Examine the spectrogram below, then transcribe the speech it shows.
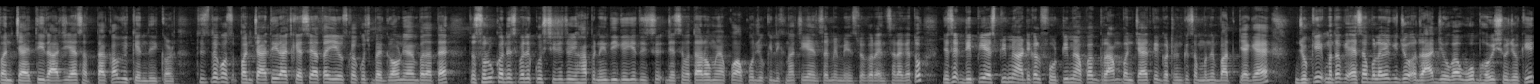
पंचायती राज या सत्ता का विकेंद्रीकरण। तो इस देखो, पंचायती राज कैसे आता है, ये उसका कुछ बैकग्राउंड यहाँ में बताता है। तो शुरू करने से पहले कुछ चीज़ें जो यहाँ पे नहीं दी गई है, जैसे जैसे बता रहा हूँ मैं आपको आपको जो कि लिखना चाहिए आंसर में मेन्स में अगर आंसर आ गया तो। जैसे डीपीएसपी में आर्टिकल फोर्टी में आपका ग्राम पंचायत के गठन के संबंध में बात किया गया है, जो कि मतलब ऐसा बोला गया कि जो राज्य होगा, वो भविष्य जो कि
